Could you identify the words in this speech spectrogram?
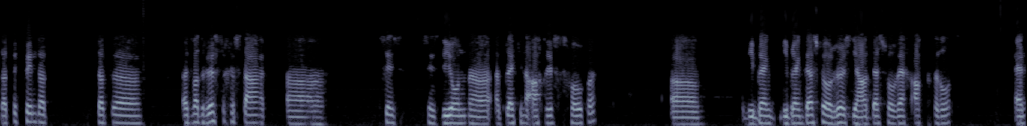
dat ik vind dat, dat het wat rustiger staat sinds, sinds Dion een plekje naar achter is geschoven. Die, brengt, die brengt best veel rust. Die houdt best veel weg achter ons. En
